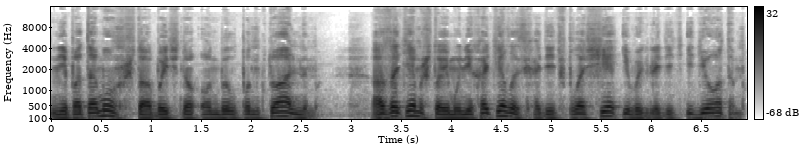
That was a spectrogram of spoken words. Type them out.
Не потому, что обычно он был пунктуальным, а затем, что ему не хотелось ходить в плаще и выглядеть идиотом.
